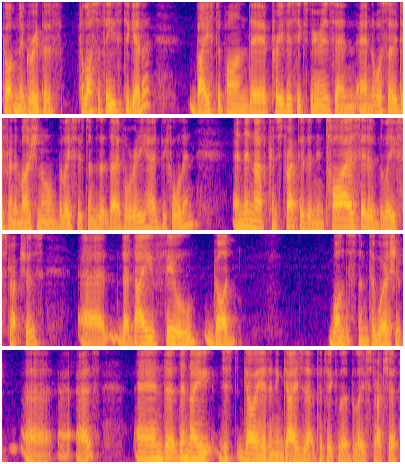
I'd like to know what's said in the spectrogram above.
gotten a group of philosophies together based upon their previous experience and, and also different emotional belief systems that they've already had before then. And then they've constructed an entire set of belief structures uh, that they feel God wants them to worship uh, as and uh, then they just go ahead and engage that particular belief structure,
